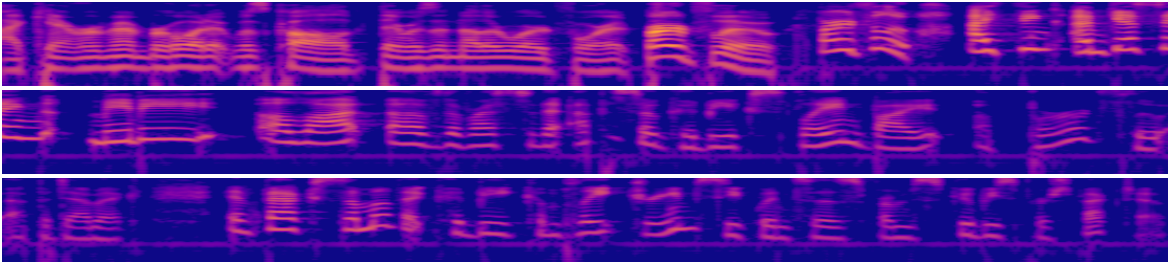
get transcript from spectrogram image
I can't remember what it was called. There was another word for it. Bird flu. Bird flu. I think I'm guessing maybe a lot of the rest of the episode could be explained by a bird flu epidemic. In fact, some of it could be complete dream sequences from Scooby's perspective.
